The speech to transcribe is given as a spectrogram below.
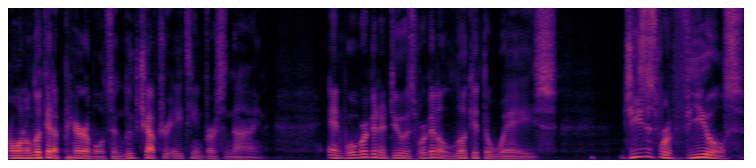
I want to look at a parable. It's in Luke chapter 18, verse 9. And what we're going to do is we're going to look at the ways Jesus reveals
